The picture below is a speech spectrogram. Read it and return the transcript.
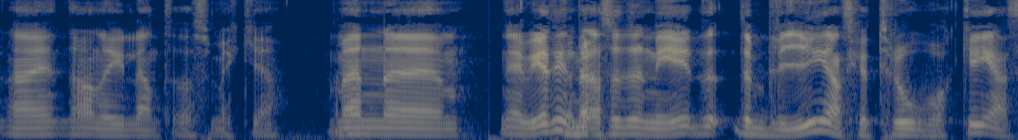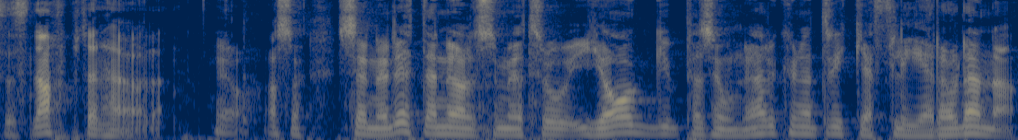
nej, det andra gillar jag inte så mycket. Men, eh, jag vet inte, alltså den, är, den blir ju ganska tråkig ganska snabbt den här ölen. Ja, alltså sen är detta en öl som jag tror jag personligen hade kunnat dricka flera av denna.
